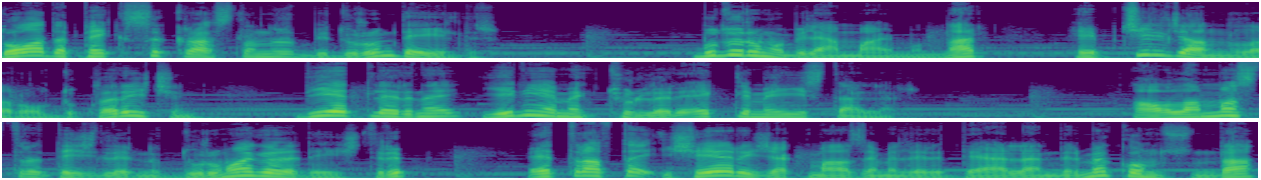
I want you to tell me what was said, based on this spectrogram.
doğada pek sık rastlanır bir durum değildir. Bu durumu bilen maymunlar, hepçil canlılar oldukları için diyetlerine yeni yemek türleri eklemeyi isterler. Avlanma stratejilerini duruma göre değiştirip etrafta işe yarayacak malzemeleri değerlendirme konusunda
